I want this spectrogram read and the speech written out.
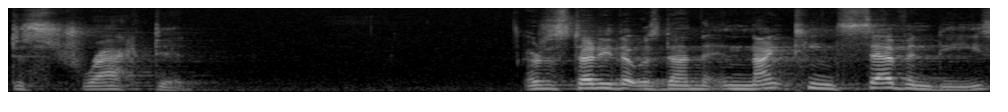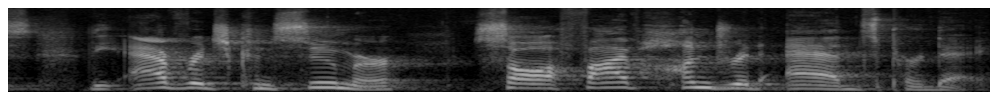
distracted. There's a study that was done in 1970s. The average consumer saw 500 ads per day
